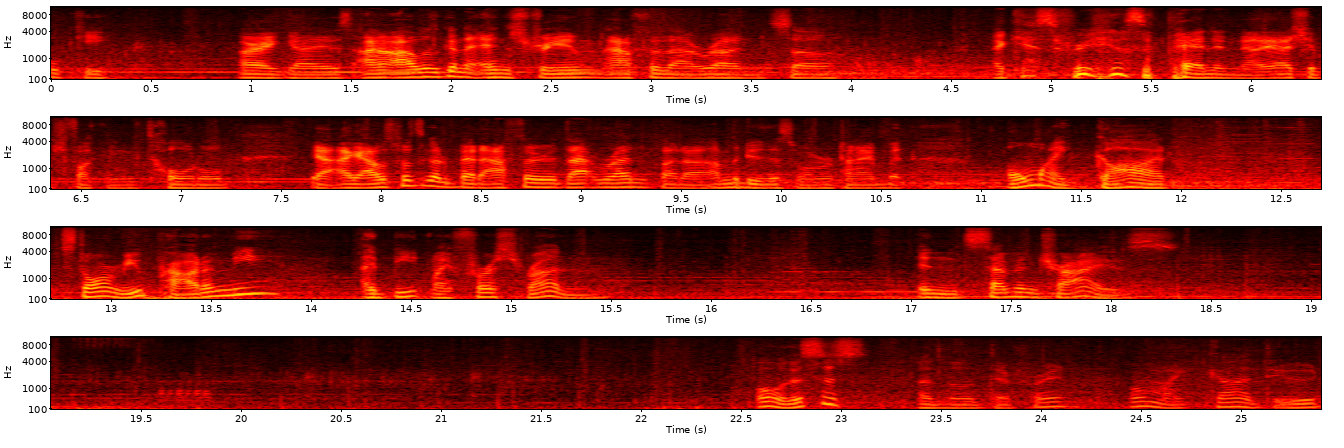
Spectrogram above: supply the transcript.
Okay. Alright, guys. I, I was gonna end stream after that run, so... I guess Rio's abandoned now. That ship's fucking totaled. Yeah, I, I was supposed to go to bed after that run, but uh, I'm gonna do this one more time. But oh my god, Storm, you proud of me? I beat my first run in seven tries. Oh, this is a little different. Oh my god, dude.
